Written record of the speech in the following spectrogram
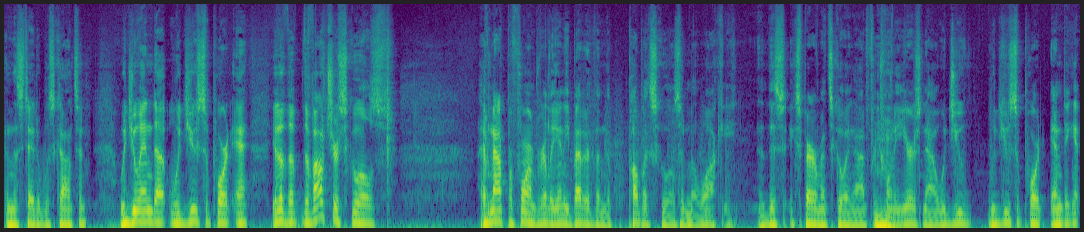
in the state of Wisconsin? Would you end up? Would you support? eh, You know, the the voucher schools have not performed really any better than the public schools in Milwaukee. This experiment's going on for 20 years now. Would you would you support ending it?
